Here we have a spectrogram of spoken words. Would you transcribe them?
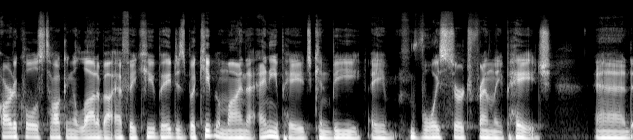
article is talking a lot about FAQ pages, but keep in mind that any page can be a voice search friendly page. And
